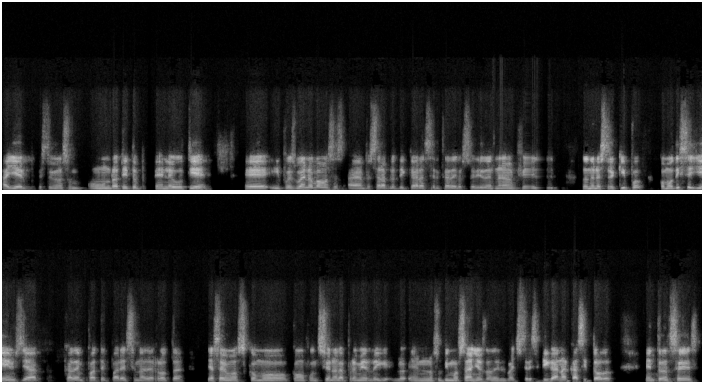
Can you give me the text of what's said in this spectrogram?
Ayer estuvimos un, ratito en Legutier eh, y pues bueno, vamos a, empezar a platicar acerca de lo sucedido en Anfield, donde nuestro equipo, como dice James, ya cada empate parece una derrota, ya sabemos cómo, cómo funciona la Premier League en los últimos años, donde el Manchester City gana casi todo. Entonces,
